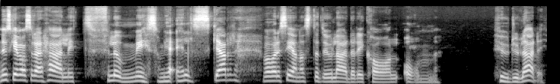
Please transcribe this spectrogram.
Nu ska jag vara sådär härligt flummig som jag älskar. Vad var det senaste du lärde dig, Karl, om hur du lär dig?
